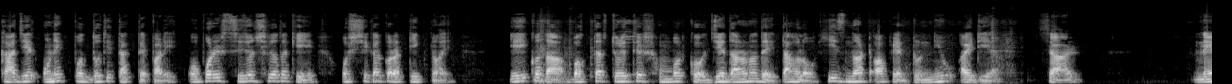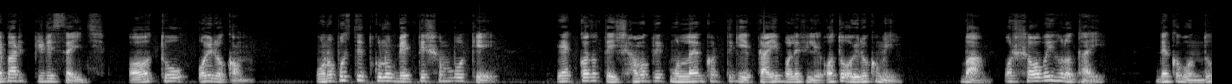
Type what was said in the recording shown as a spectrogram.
কাজের অনেক পদ্ধতি থাকতে পারে। অপরের সৃজনশীলতাকে অস্বীকার করা ঠিক নয়। এই কথা বক্তার চরিত্রের সম্পর্ক যে ধারণা দেয় তা হলো he is not open to new idea চার নেভার ক্রিটিসাইজ ও তো ওই রকম অনুপস্থিত কোনো ব্যক্তির সম্পর্কে এক কথাতেই সামগ্রিক মূল্যায়ন করতে গিয়ে প্রায়ই বলে ফেলি অত ওই রকমই বা, ওর স্বভাবই হলো তাই। দেখো বন্ধু,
